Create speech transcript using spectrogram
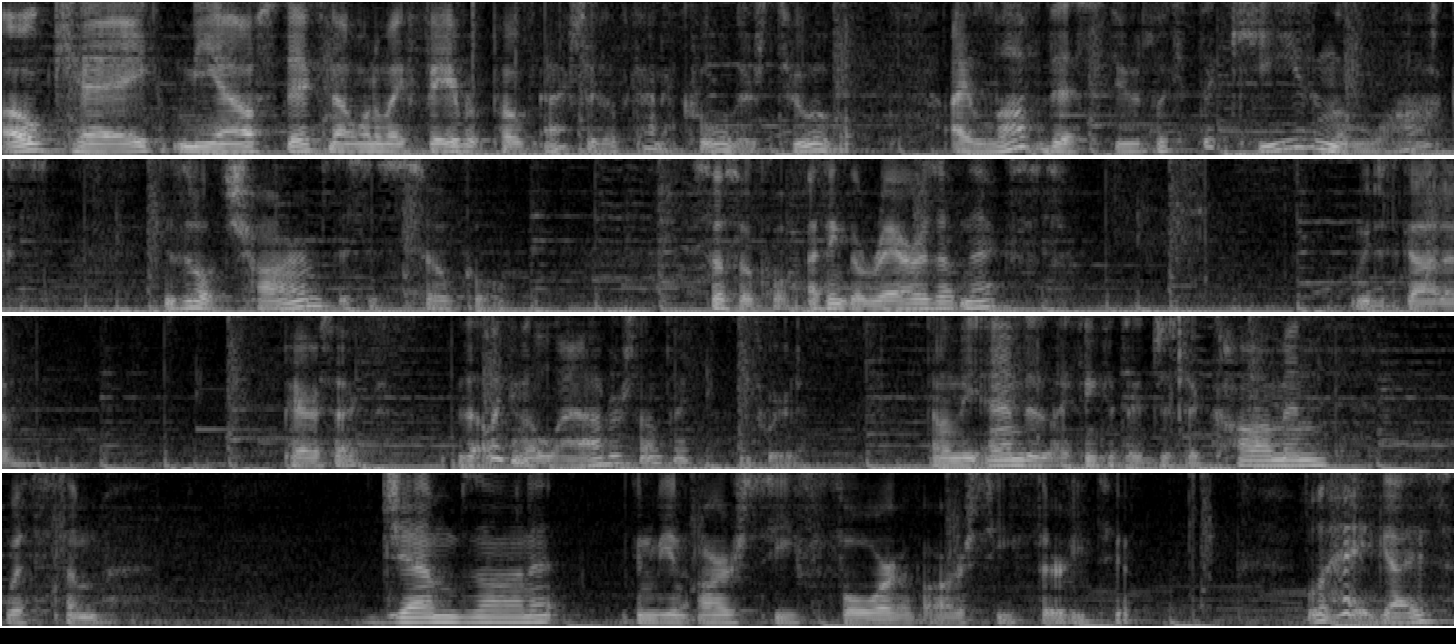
Okay, Meowstic, not one of my favorite poke. Actually, that's kind of cool. There's two of them. I love this, dude. Look at the keys and the locks. These little charms. This is so cool. So, so cool. I think the rare is up next. We just got a Parasect. Is that like in a lab or something? That's weird. And on the end, I think it's a, just a common with some gems on it. It's gonna be an RC4 of RC32. Well, hey guys,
